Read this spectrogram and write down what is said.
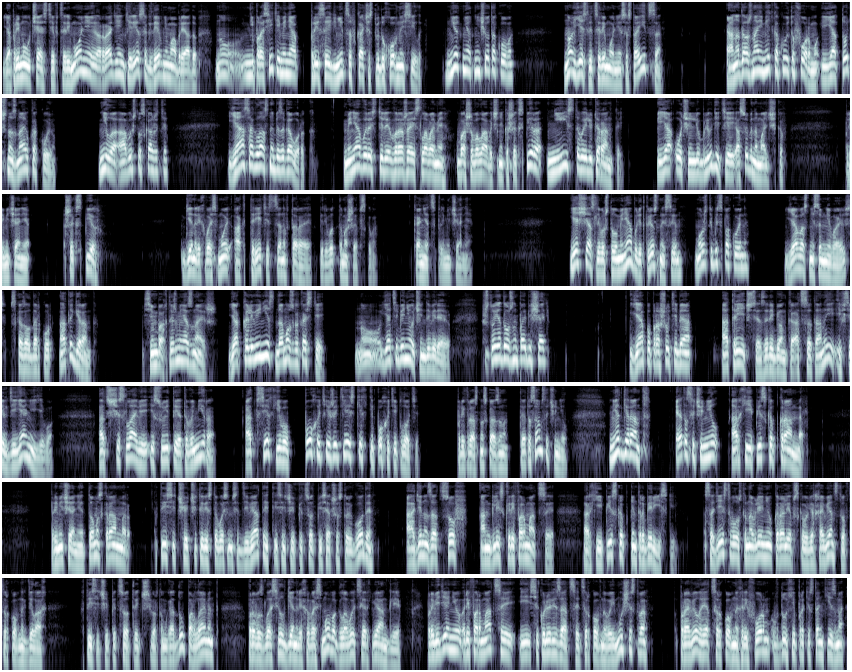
Я приму участие в церемонии ради интереса к древнему обряду. Ну, не просите меня присоединиться в качестве духовной силы. Нет, нет, ничего такого. Но если церемония состоится, она должна иметь какую-то форму, и я точно знаю, какую. Нила, а вы что скажете? Я согласна без оговорок. Меня вырастили, выражаясь словами вашего лавочника Шекспира, неистовой лютеранкой. И я очень люблю детей, особенно мальчиков. Примечание. Шекспир. Генрих VIII, акт 3, сцена 2. Перевод Томашевского. Конец примечания. Я счастлива, что у меня будет крестный сын. Можете быть спокойны. Я вас не сомневаюсь, — сказал Даркур. А ты, Герант? Симбах, ты же меня знаешь. Я кальвинист до мозга костей. Но я тебе не очень доверяю. Что я должен пообещать? Я попрошу тебя отречься за ребенка от сатаны и всех деяний его, от тщеславия и суеты этого мира, от всех его похотей житейских и похотей плоти. Прекрасно сказано. Ты это сам сочинил? Нет, Герант, это сочинил архиепископ Кранмер. Примечание. Томас Кранмер, 1489-1556 годы, один из отцов английской реформации, архиепископ Кентерберийский. Содействовал установлению королевского верховенства в церковных делах. В 1534 году парламент провозгласил Генриха VIII главой церкви Англии. Проведению реформации и секуляризации церковного имущества провел ряд церковных реформ в духе протестантизма,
